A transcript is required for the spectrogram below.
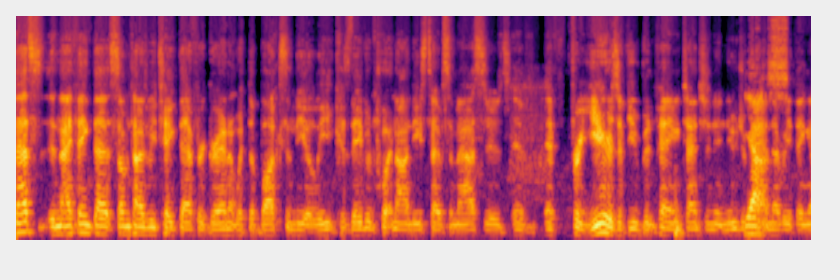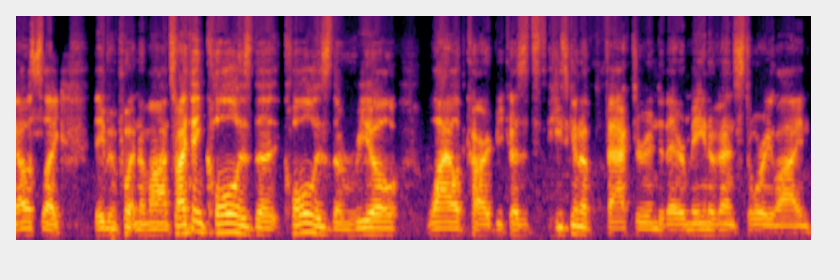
that's and I think that sometimes we take that for granted with the Bucks and the Elite because they've been putting on these types of masters if, if for years. If you've been paying attention in New Japan and everything else, like they've been putting them on. So I think Cole is the Cole is the real wild card because it's, he's going to factor into their main event storyline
